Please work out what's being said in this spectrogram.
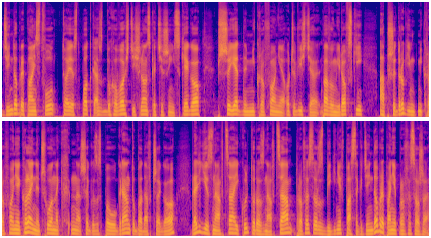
Dzień dobry Państwu, to jest podcast Duchowości Śląska Cieszyńskiego. Przy jednym mikrofonie oczywiście Paweł Mirowski, a przy drugim mikrofonie kolejny członek naszego zespołu grantu badawczego, religioznawca i kulturoznawca, profesor Zbigniew Pasek. Dzień dobry panie profesorze.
